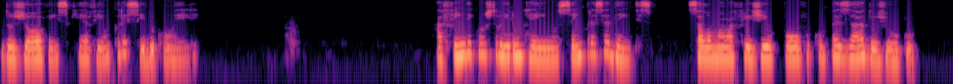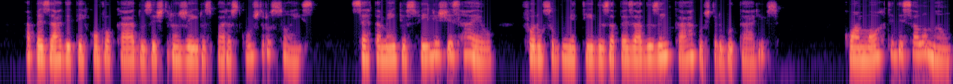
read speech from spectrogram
dos jovens que haviam crescido com ele a fim de construir um reino sem precedentes, Salomão afligiu o povo com pesado jugo. Apesar de ter convocado os estrangeiros para as construções, certamente os filhos de Israel foram submetidos a pesados encargos tributários. Com a morte de Salomão,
